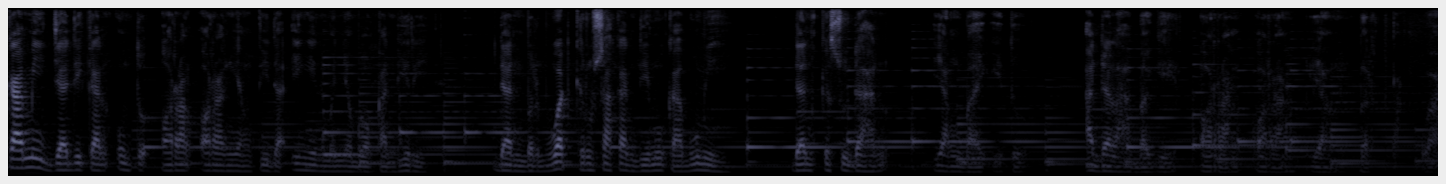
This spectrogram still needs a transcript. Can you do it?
kami jadikan untuk orang-orang yang tidak ingin menyombongkan diri dan berbuat kerusakan di muka bumi dan kesudahan yang baik itu adalah bagi orang-orang yang bertakwa.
